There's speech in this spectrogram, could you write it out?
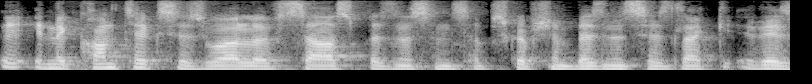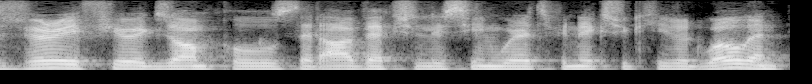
in the context as well of SaaS business and subscription businesses, like there's very few examples that I've actually seen where it's been executed well. And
